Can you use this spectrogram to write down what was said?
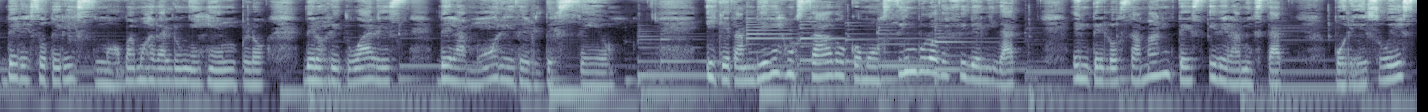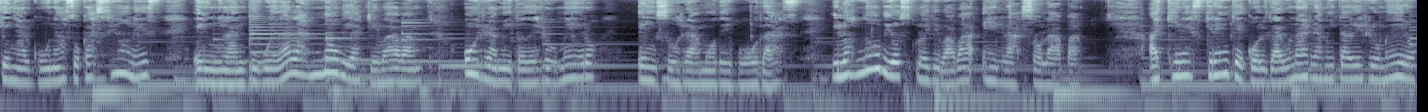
del esoterismo. Vamos a darle un ejemplo de los rituales del amor y del deseo. Y que también es usado como símbolo de fidelidad entre los amantes y de la amistad. Por eso es que en algunas ocasiones en la antigüedad las novias llevaban un ramito de romero en su ramo de bodas y los novios lo llevaban en la solapa. Hay quienes creen que colgar una ramita de romero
